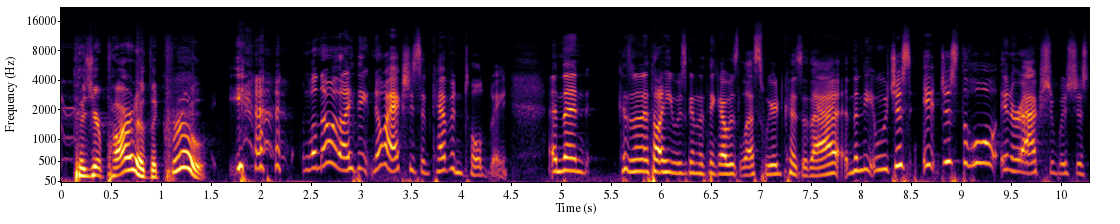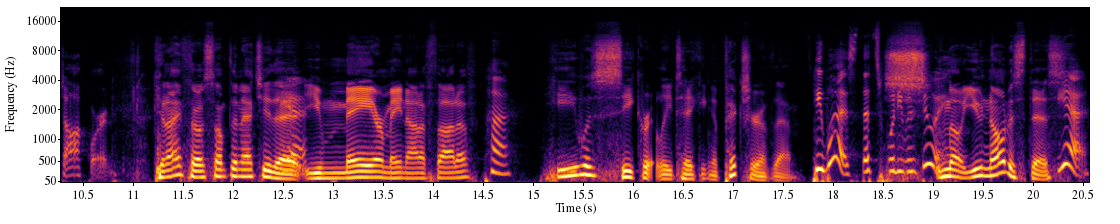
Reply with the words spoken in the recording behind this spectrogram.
Because you're part of the crew. Yeah. Well, no, I think no. I actually said Kevin told me, and then because then I thought he was going to think I was less weird because of that, and then it was just it just the whole interaction was just awkward, Can I throw something at you that Yeah. you may or may not have thought of? huh? He was secretly taking a picture of them. He was. That's what he was doing. No, you noticed this. Yeah.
